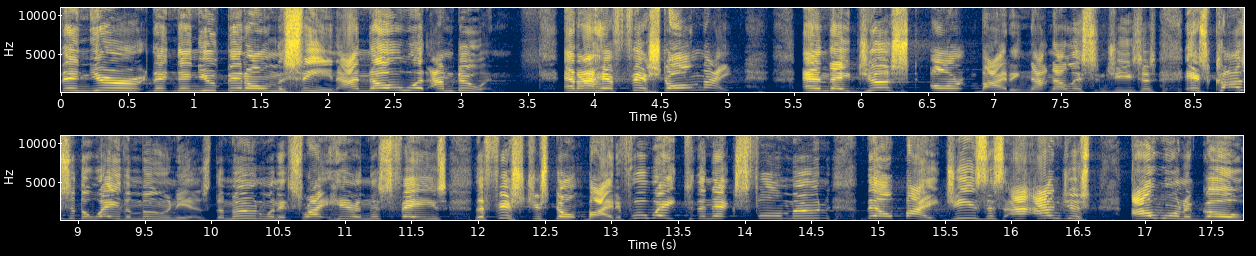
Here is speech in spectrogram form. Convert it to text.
than you're than, than you've been on the scene. I know what I'm doing. And I have fished all night and they just aren't biting. Now, now listen, Jesus, it's because of the way the moon is. The moon, when it's right here in this phase, the fish just don't bite. If we'll wait to the next full moon, they'll bite. Jesus, I, I'm just, I want to go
